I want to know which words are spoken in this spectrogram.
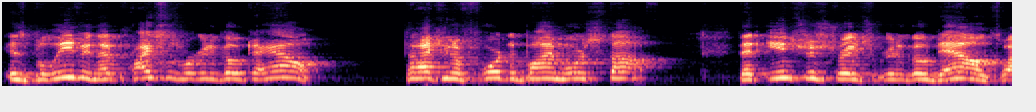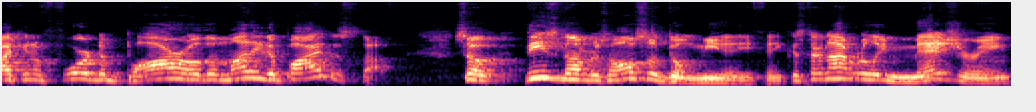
is believing that prices were going to go down, that I can afford to buy more stuff, that interest rates were going to go down so I can afford to borrow the money to buy the stuff. So these numbers also don't mean anything because they're not really measuring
